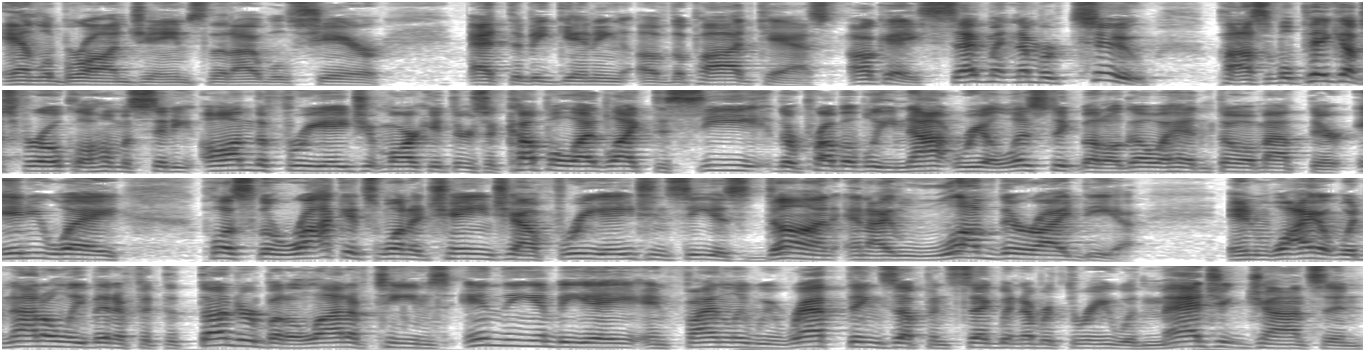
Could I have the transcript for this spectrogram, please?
and LeBron James that I will share at the beginning of the podcast. Okay, segment number two. Possible pickups for Oklahoma City on the free agent market. There's a couple I'd like to see. They're probably not realistic, but I'll go ahead and throw them out there anyway. Plus, the Rockets want to change how free agency is done, and I love their idea and why it would not only benefit the Thunder, but a lot of teams in the NBA. And finally, we wrap things up in segment number three with Magic Johnson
